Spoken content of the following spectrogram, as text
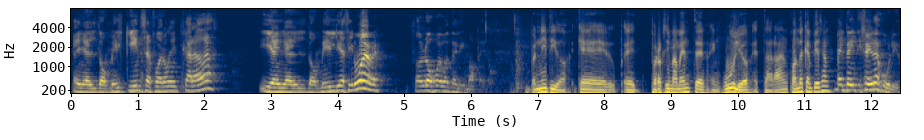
En el 2015 fueron en Canadá. Y en el 2019 son los Juegos de Lima, Perú. Pues nítido. Que eh, próximamente, en julio, estarán... ¿Cuándo es que empiezan? El 26 de julio.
